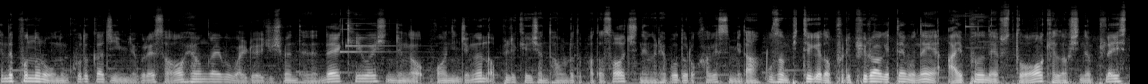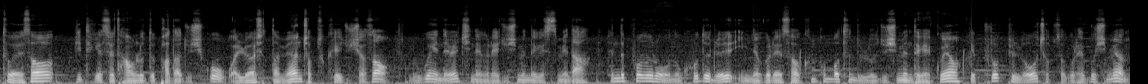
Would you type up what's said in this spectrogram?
핸드폰으로 오는 코드까지 입력을 해서 회원가입을 완료해 주시면 되는데 KYC 인증과 보안 인증은 어플리케이션 다운로드 받아서 진행을 해보도록 하겠습니다. 우선 비트겟 어플이 필요하기 때문에 아이폰은 앱스토어, 갤럭시는 플레이스토어에서 비트겟을 다운로드 받아주시고 완료하셨다면 접속해 주셔서 로그인을 진행을 해주시면 되겠습니다. 핸드폰으로 오는 코드를 입력을 해서 컨펌 버튼 눌러주시면 되겠고요. 프로필로 접속을 해보시면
